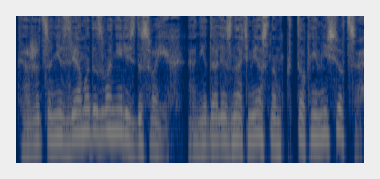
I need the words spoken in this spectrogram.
«Кажется, не зря мы дозвонились до своих. Они дали знать местным, кто к ним несется».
